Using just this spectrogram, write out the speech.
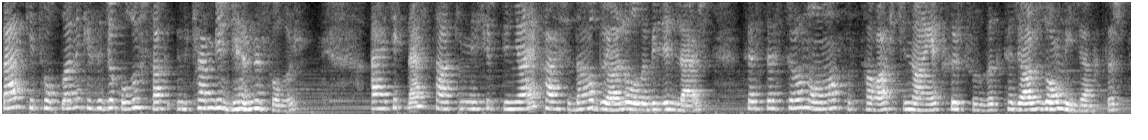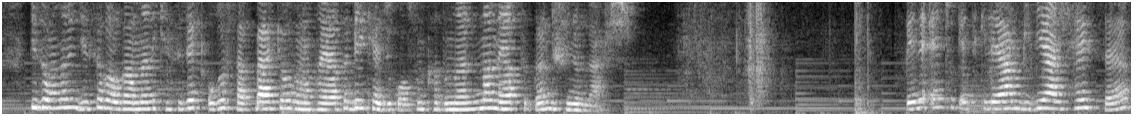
Belki toplarını kesecek olursak ülkem bir cennet olur. Erkekler sakinleşip dünyaya karşı daha duyarlı olabilirler. Testosteron olmazsa savaş, cinayet, hırsızlık, tecavüz olmayacaktır. Biz onların cinsel organlarını kesecek olursak belki o zaman hayata bir kerecik olsun kadınlarına ne yaptıklarını düşünürler. Beni en çok etkileyen bir diğer şey ise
